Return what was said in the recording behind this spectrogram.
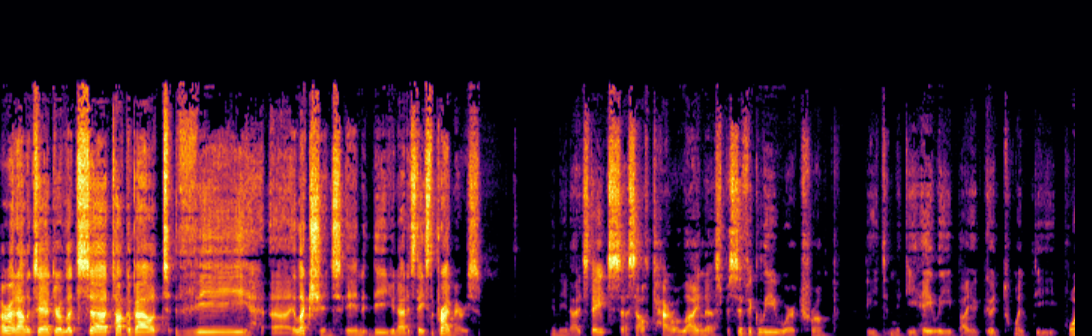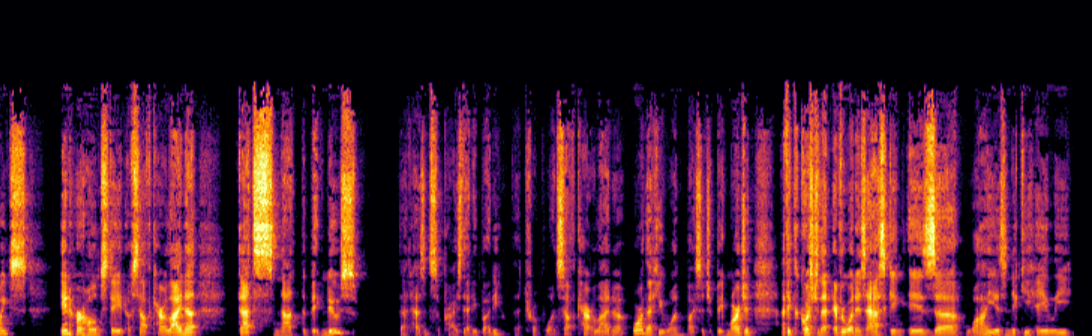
All right, Alexander, let's uh, talk about the uh, elections in the United States, the primaries in the United States, uh, South Carolina specifically, where Trump beat Nikki Haley by a good 20 points in her home state of South Carolina. That's not the big news. That hasn't surprised anybody that Trump won South Carolina or that he won by such a big margin. I think the question that everyone is asking is uh, why is Nikki Haley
